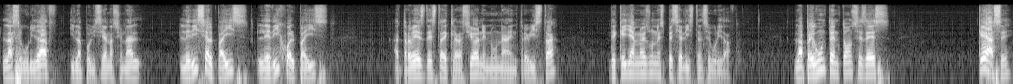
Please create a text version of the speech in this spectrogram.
la seguridad y la Policía Nacional, le dice al país, le dijo al país, a través de esta declaración en una entrevista, de que ella no es una especialista en seguridad. La pregunta entonces es, ¿qué hace?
